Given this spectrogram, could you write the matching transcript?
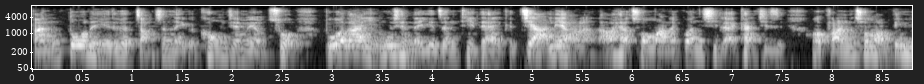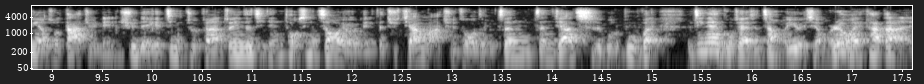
蛮多的一个这个涨升的一个空间没有错。不过当然以目前的一个整体的一个价量了，然后还有筹码的关系来看，其实哦，反而筹码并没有说大举连续的一个进驻。当然，最近这几天投信稍微有一点再去加码去做这个增增加持股的部分。今天的股价也是站回月线，我认为它当然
